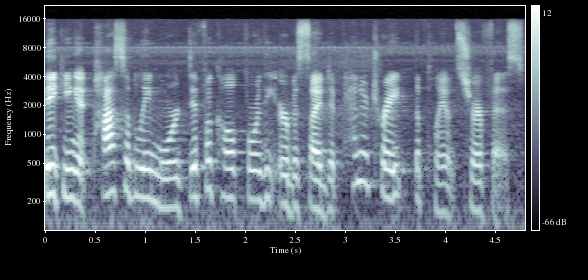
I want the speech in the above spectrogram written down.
making it possibly more difficult for the herbicide to penetrate the plant surface.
